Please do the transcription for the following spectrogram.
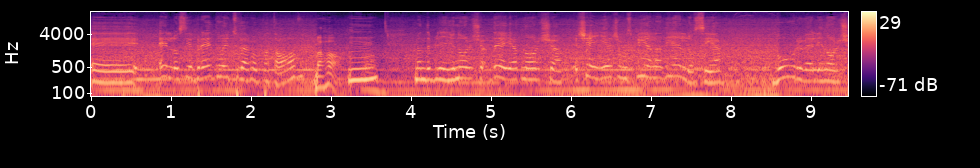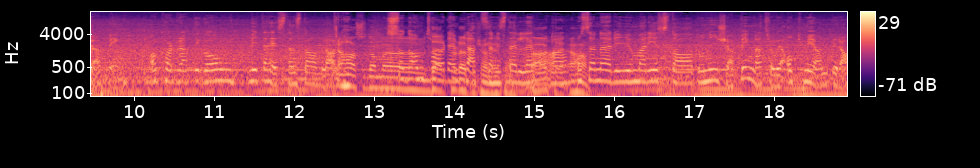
Eh, LOC Bredd har ju tyvärr hoppat av. Jaha. Mm. Men det blir ju Norrköping. Det är ju att Norrköping, tjejer som spelade i LOC bor väl i Norrköping och har dragit igång Vita Hästens damlag. Jaha, så de, eh, Så de tar därför den platsen istället. Ja, jaha. Och sen är det ju Mariestad och Nyköping med tror jag och Mjölby då.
